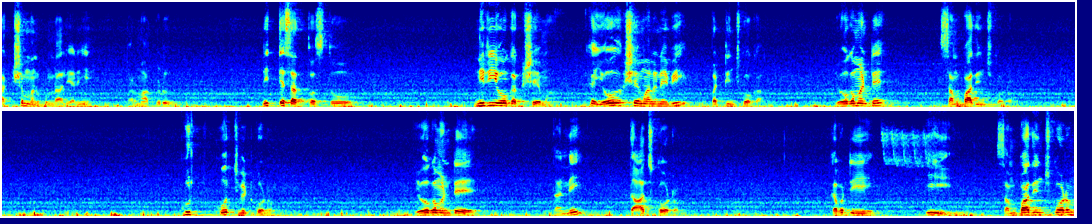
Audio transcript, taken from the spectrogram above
లక్ష్యం మనకు ఉండాలి అని పరమాత్ముడు నిత్య సత్వస్తో నిర్యోగక్షేమ. ఇక యోగక్షేమాలు అనేవి పట్టించుకోక. యోగం అంటే సంపాదించుకోవడం కూర్చు కూర్చిపెట్టుకోవడం యోగం అంటే దాన్ని దాచుకోవటం. కాబట్టి ఈ సంపాదించుకోవడం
